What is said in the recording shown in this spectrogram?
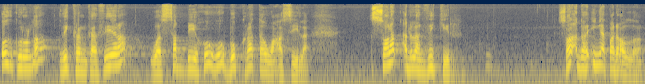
Udhkurullah zikran kathira wasabbihuhu bukrata wa asila. Salat adalah zikir. Salat adalah ingat pada Allah.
